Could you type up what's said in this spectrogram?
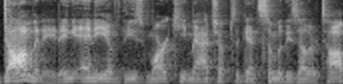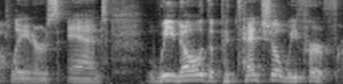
dominating any of these marquee matchups against some of these other top laners and we know the potential we've heard from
